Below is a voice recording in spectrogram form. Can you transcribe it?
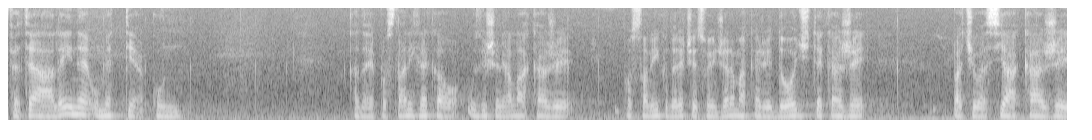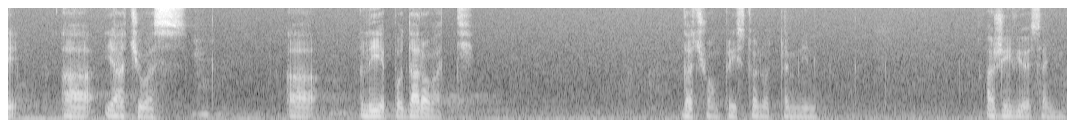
Fete alejne umetti'kun. Kada je poslanik rekao, uzvišeni Allah kaže, poslaniku da reče svojim ženama, kaže, dođite, kaže, pa ću vas ja, kaže, a, ja ću vas a, lijepo darovati. Da ću vam pristojno otpremninu. A živio je sa njima.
